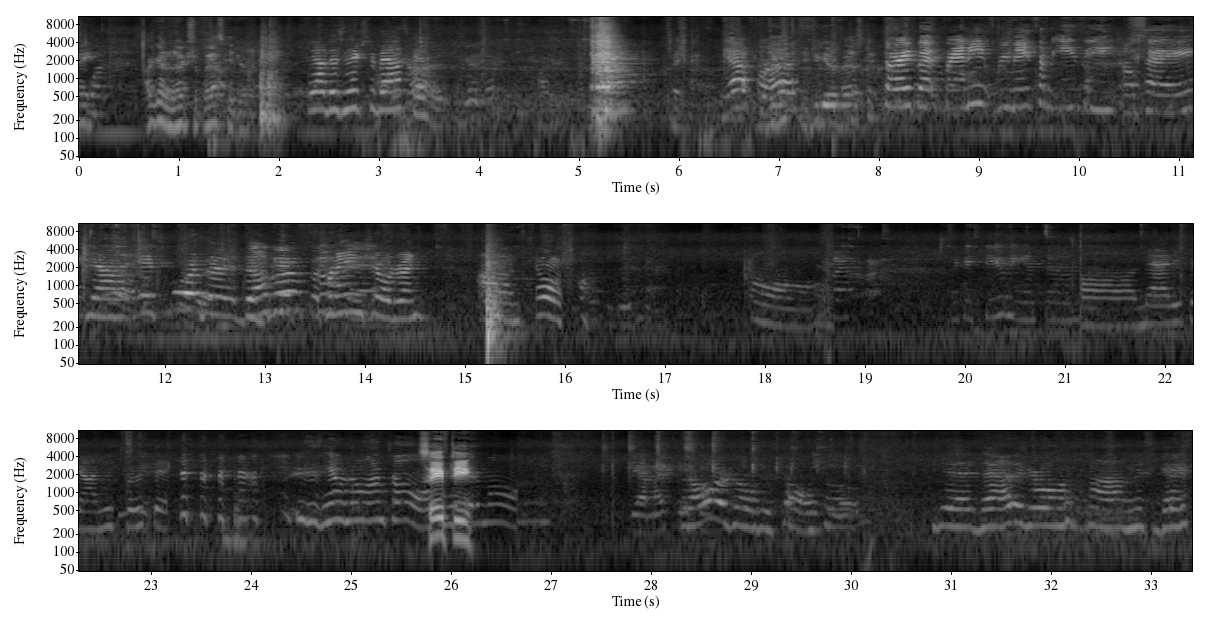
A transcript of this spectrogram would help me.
Hey, I got an extra basket here. Yeah, there's an extra basket. Hey, Yeah, for did you, us. get, did you get a basket? Sorry, but Franny, we made some easy, okay? Yeah, it's for the, the Don't get group of grandchildren. Um, oh. Aw. Look at you, handsome. Aw, Maddie found his birthday. he says, hell no, I'm tall. I can Safety. look at 'em all." Yeah, Mike But all our girls are tall, so. Yeah, the other girl, uh, Miss Grace,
